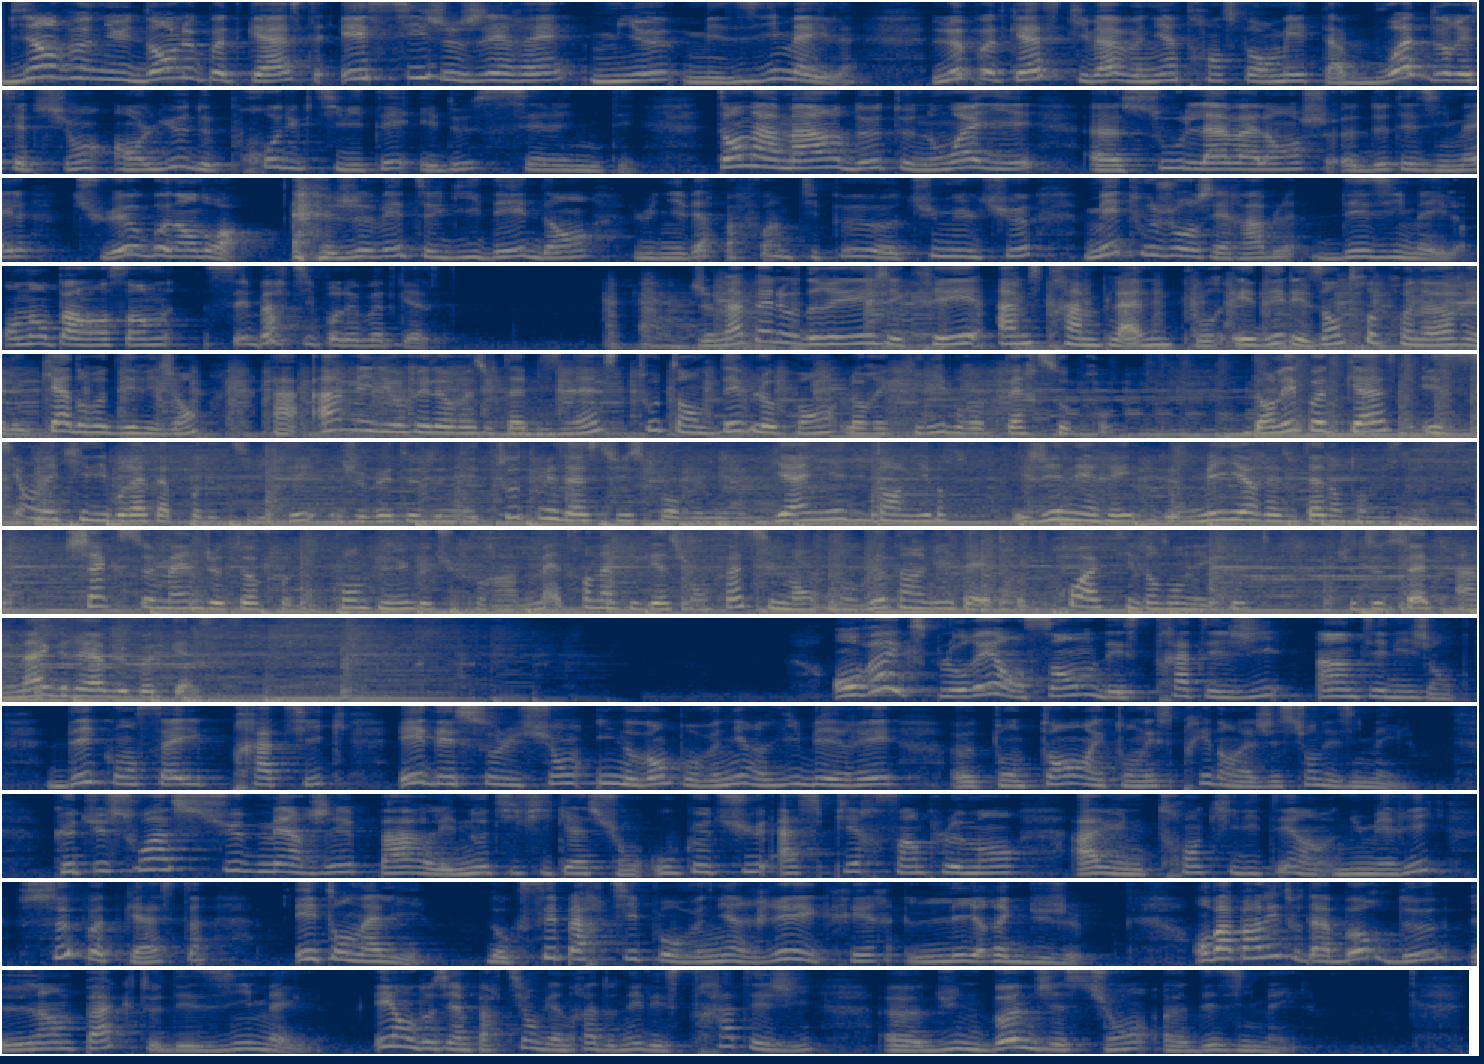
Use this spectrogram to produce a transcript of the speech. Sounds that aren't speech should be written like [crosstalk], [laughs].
Bienvenue dans le podcast Et si je gérais mieux mes emails Le podcast qui va venir transformer ta boîte de réception en lieu de productivité et de sérénité. T'en as marre de te noyer euh, sous l'avalanche de tes emails, tu es au bon endroit. [laughs] Je vais te guider dans l'univers parfois un petit peu euh, tumultueux, mais toujours gérable des emails. On en parle ensemble, c'est parti pour le podcast. Je m'appelle Audrey, j'ai créé Amstram Plan pour aider les entrepreneurs et les cadres dirigeants à améliorer leurs résultats business tout en développant leur équilibre perso-pro. Dans les podcasts et si on équilibrait ta productivité, je vais te donner toutes mes astuces pour venir gagner du temps libre et générer de meilleurs résultats dans ton business. Chaque semaine, je t'offre du contenu que tu pourras mettre en application facilement, donc je t'invite à être proactif dans ton écoute. Je te souhaite un agréable podcast. Explorer ensemble des stratégies intelligentes, des conseils pratiques et des solutions innovantes pour venir libérer euh, ton temps et ton esprit dans la gestion des emails. Que tu sois submergé par les notifications ou que tu aspires simplement à une tranquillité numérique, ce podcast est ton allié. Donc c'est parti pour venir réécrire les règles du jeu. On va parler tout d'abord de l'impact des emails. Et en deuxième partie, on viendra donner les stratégies euh, d'une bonne gestion euh, des emails.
